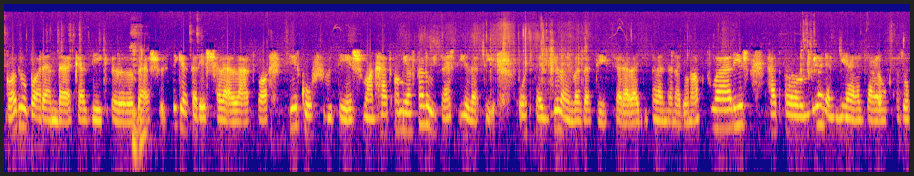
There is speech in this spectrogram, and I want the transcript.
gadróban rendelkezik, ö, mhm. belső szigeteléssel ellátva, cirkófűtés van, hát ami a felújítást illeti, ott egy villanyvezetékcsere lenne nagyon aktuális, hát a műanyag jelzálók azok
